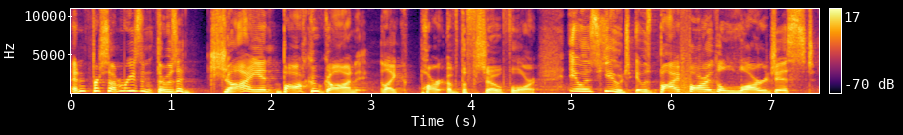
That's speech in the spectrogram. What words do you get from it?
and for some reason there was a giant Bakugan like part of the show floor. It was huge. It was by far the largest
